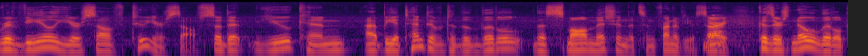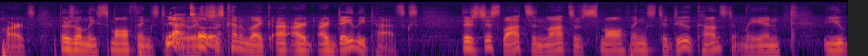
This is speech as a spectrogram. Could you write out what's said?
reveal yourself to yourself so that you can uh, be attentive to the little the small mission that's in front of you. Sorry because there's no little parts. There's only small things to Yeah, do. It's just kind of like our, our, our daily tasks. There's just lots and lots of small things to do constantly and you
